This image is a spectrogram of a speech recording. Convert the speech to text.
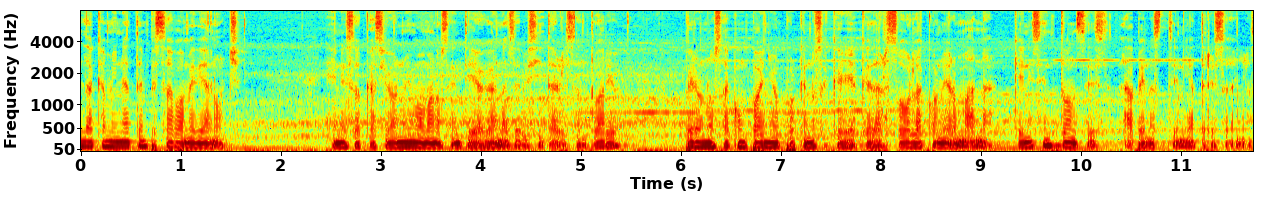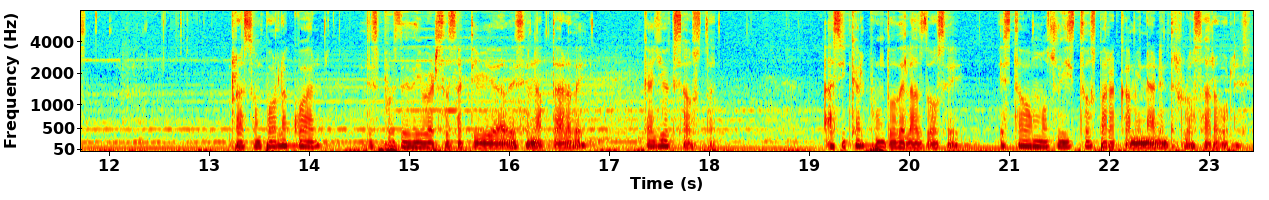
La caminata empezaba a medianoche. En esa ocasión mi mamá no sentía ganas de visitar el santuario, pero nos acompañó porque no se quería quedar sola con mi hermana, que en ese entonces apenas tenía tres años. Razón por la cual, después de diversas actividades en la tarde, cayó exhausta. Así que al punto de las 12 estábamos listos para caminar entre los árboles.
